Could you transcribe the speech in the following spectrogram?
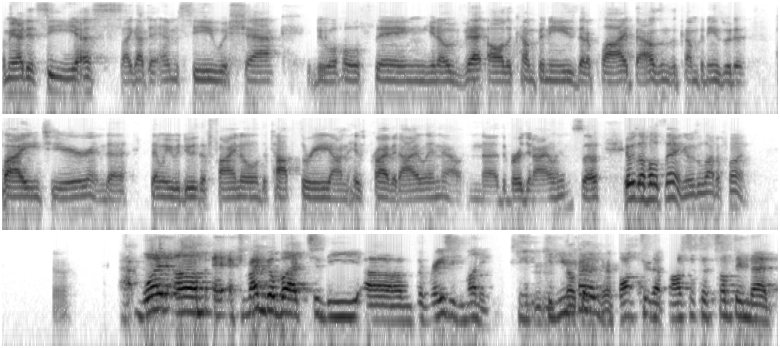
I mean, I did CES. I got to MC with Shaq, do a whole thing. You know, vet all the companies that applied. Thousands of companies would apply each year, and uh, then we would do the final, the top three on his private island out in uh, the Virgin Islands. So it was a whole thing. It was a lot of fun. Yeah. What um, if I can go back to the um, the raising money? Can, mm-hmm. can you okay, kind of yeah. walk through that process? It's something that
